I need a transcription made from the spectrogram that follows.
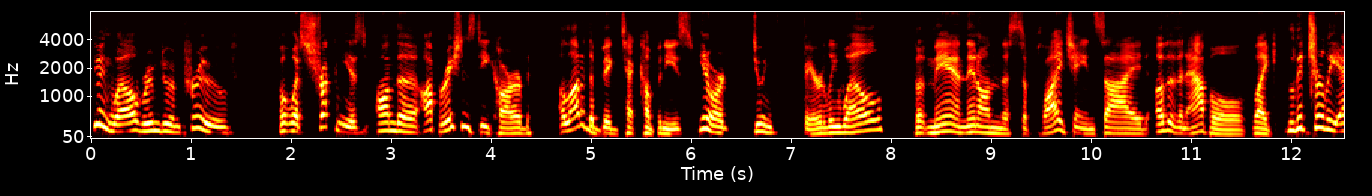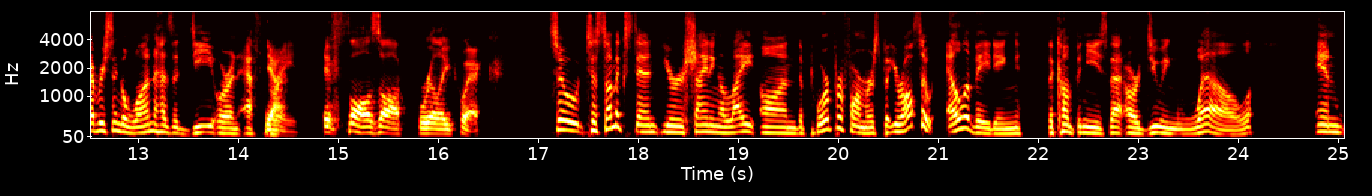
doing well, room to improve. But what struck me is on the operations decarb, a lot of the big tech companies, you know, are doing fairly well. But man, then on the supply chain side, other than Apple, like literally every single one has a D or an F yeah, grade. It falls off really quick. So, to some extent, you're shining a light on the poor performers, but you're also elevating the companies that are doing well. And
